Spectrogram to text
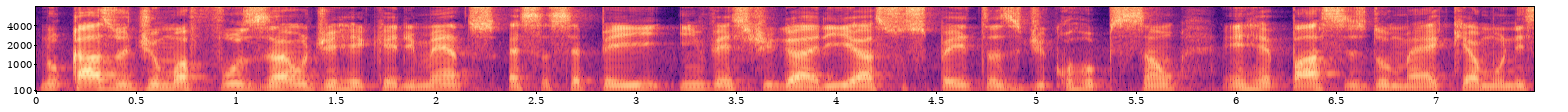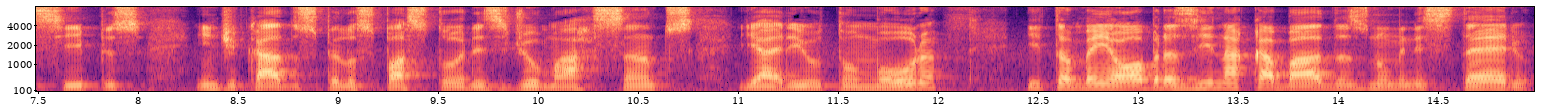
No caso de uma fusão de requerimentos, essa CPI investigaria as suspeitas de corrupção em repasses do MEC a municípios indicados pelos pastores Dilmar Santos e Arilton Moura e também obras inacabadas no Ministério,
